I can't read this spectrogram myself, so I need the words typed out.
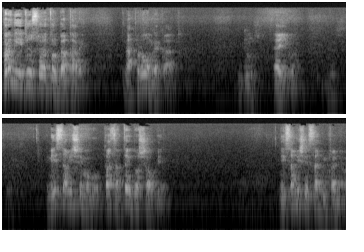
prvi džus suratul Bekare. Na prvom rekatu. Džus. Ejva. I nisam više mogu. Tad sam tek došao bio. Nisam više sa njim klanjao.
